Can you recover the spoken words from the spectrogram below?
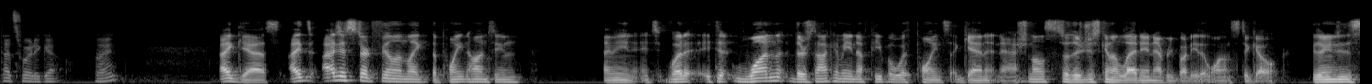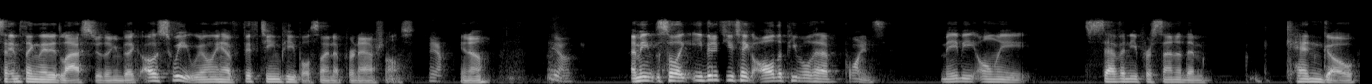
that's where to go, right? I guess. I, I just start feeling like the point hunting. I mean, it's what it one. There's not going to be enough people with points again at nationals, so they're just going to let in everybody that wants to go. They're going to do the same thing they did last year. They're going to be like, "Oh, sweet, we only have 15 people signed up for nationals." Yeah, You know. yeah. I mean, so like even if you take all the people that have points, maybe only 70% of them can go.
